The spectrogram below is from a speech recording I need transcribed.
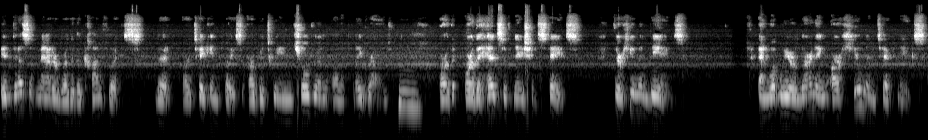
it doesn't matter whether the conflicts that are taking place are between children on a playground mm. or, the, or the heads of nation states. They're human beings. And what we are learning are human techniques.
